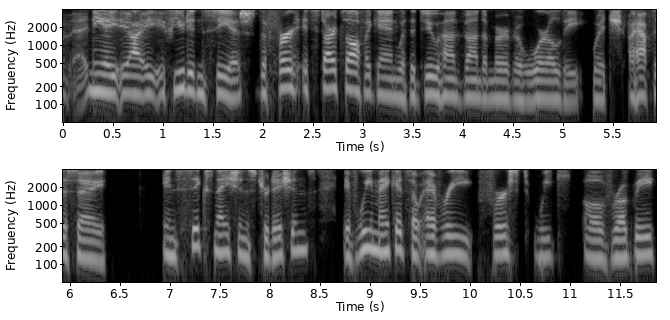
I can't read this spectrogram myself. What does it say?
uh, Nghia, if you didn't see it the first it starts off again with a Duhan van der Merwe worldie which I have to say in Six Nations traditions if we make it so every first week of rugby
